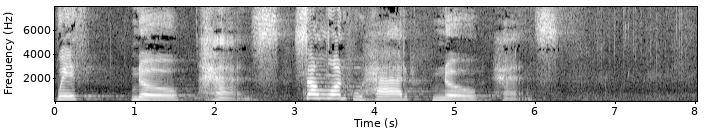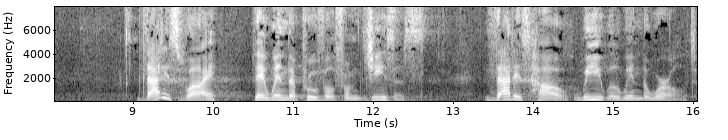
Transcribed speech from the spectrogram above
with no hands. Someone who had no hands. That is why they win the approval from Jesus. That is how we will win the world.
